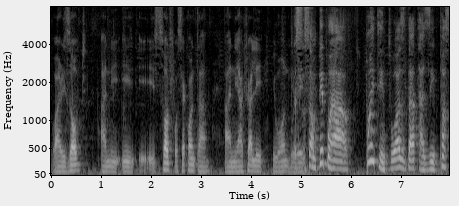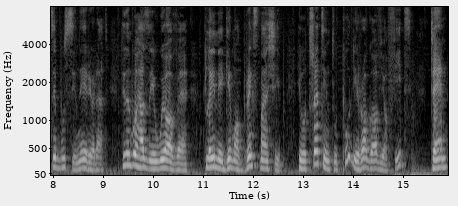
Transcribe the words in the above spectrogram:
were resolved, and he, he, he sought for second term, and he actually he won the race. Some people are pointing towards that as a possible scenario that Tinubu has a way of uh, playing a game of brinksmanship. He will threaten to pull the rug off your feet. Then,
